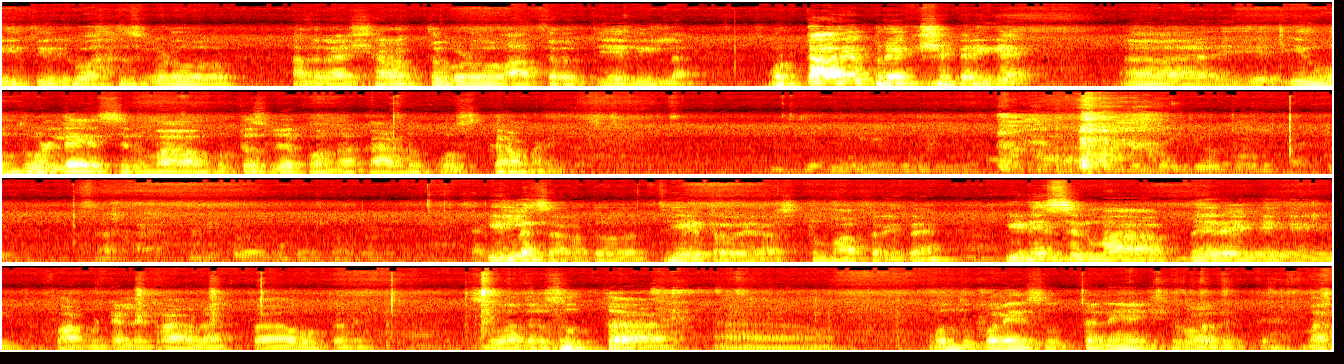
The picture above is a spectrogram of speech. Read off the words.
ರೀತಿ ರಿವಾಜುಗಳು, ಅದರ ಷರತ್ತುಗಳು ಆ ಥರದ್ದು ಏನಿಲ್ಲ. ಒಟ್ಟಾರೆ ಪ್ರೇಕ್ಷಕರಿಗೆ ಇದು ಒಂದು ಒಳ್ಳೆ ಸಿನಿಮಾ ಮುಟ್ಟಿಸ್ಬೇಕು ಅನ್ನೋ ಕಾರಣಕ್ಕೋಸ್ಕರ ಮಾಡಿದ್ದು ಇಲ್ಲ ಸರ್, ಅದು ಥಿಯೇಟರ್ ಅಷ್ಟು ಮಾತ್ರ ಇದೆ. ಇಡೀ ಸಿನಿಮಾ ಬೇರೆ ಫಾರ್ಮೆಟ್ ಅಲ್ಲಿ ಟ್ರಾವೆಲ್ ಆಗ್ತಾ ಹೋಗ್ತದೆ. ಸೊ ಅದ್ರ ಸುತ್ತ ಒಂದು ಕೊಲೆ ಸುತ್ತನೇ ಶುರುವಾಗುತ್ತೆ. ಮಗ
